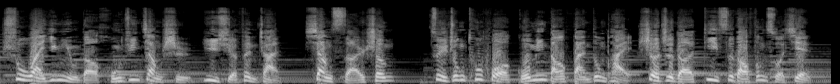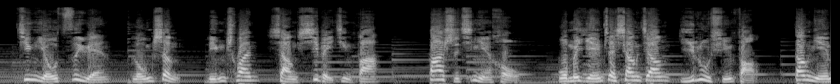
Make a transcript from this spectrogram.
数万英勇的红军将士浴血奋战，向死而生，最终突破国民党反动派设置的第四道封锁线，经由资源、龙胜、临川向西北进发。八十七年后，我们沿着湘江一路寻访，当年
